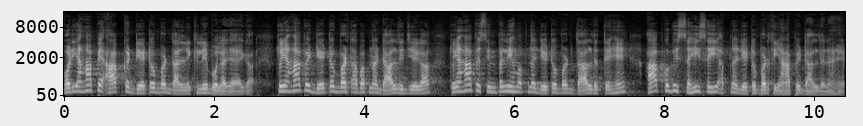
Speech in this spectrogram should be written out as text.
और यहाँ पे आपका डेट ऑफ़ बर्थ डालने के लिए बोला जाएगा तो यहाँ पे डेट ऑफ़ बर्थ आप अपना डाल दीजिएगा तो यहाँ पे सिंपली हम अपना डेट ऑफ़ बर्थ डाल देते हैं आपको भी सही सही अपना डेट ऑफ़ बर्थ यहाँ पे डाल देना है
